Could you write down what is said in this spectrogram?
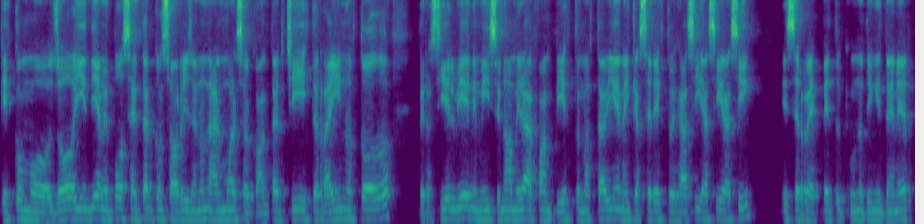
que es como yo hoy en día me puedo sentar con Zorrilla en un almuerzo, contar chistes, reírnos todo, pero si él viene y me dice, no, mira, Juanpi, esto no está bien, hay que hacer esto, es así, así, así, ese respeto que uno tiene que tener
